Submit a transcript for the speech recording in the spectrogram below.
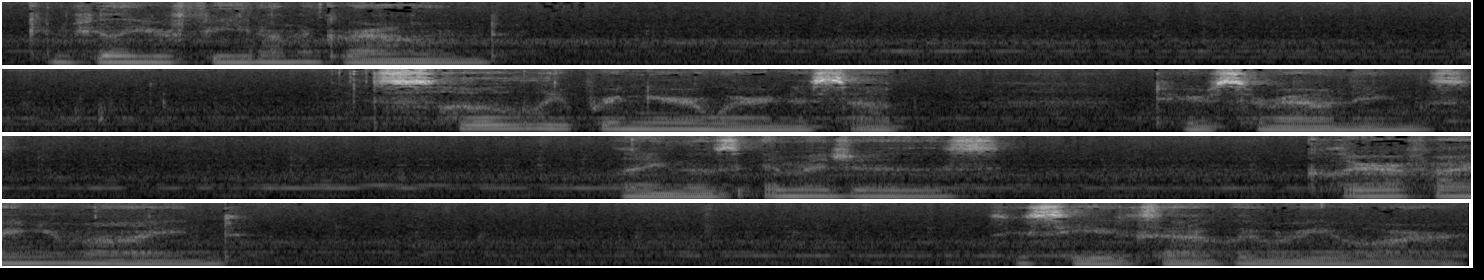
You can feel your feet on the ground. Slowly bring your awareness up to your surroundings. letting those images clarify in your mind so you see exactly where you are.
